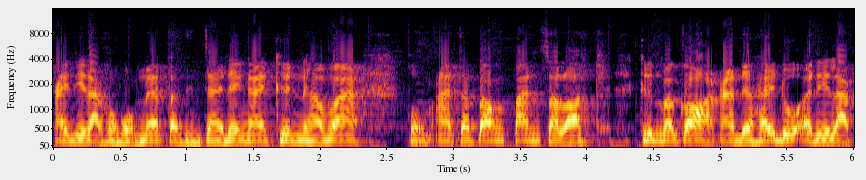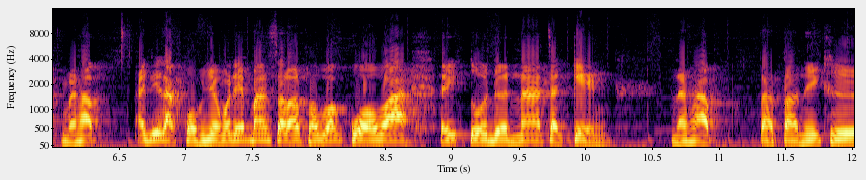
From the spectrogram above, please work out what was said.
ไอเดียหลักของผมเนี่ยตัดสินใจได้ง่ายขึ้นนะครับว่า ผมอาจจะต้องปั้นสล็อตขึ้นมาก่อนอะเดี๋ยวให้ดูไอเดียหลักนะครับไอเดียหลักผมยังไม่ได้ปั้นสล็อตเพราะว่ากลัวว่าเฮ้ยตัวเดือนหน้าจะเก่ง นะครับ แต่ตอนนี้คือ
